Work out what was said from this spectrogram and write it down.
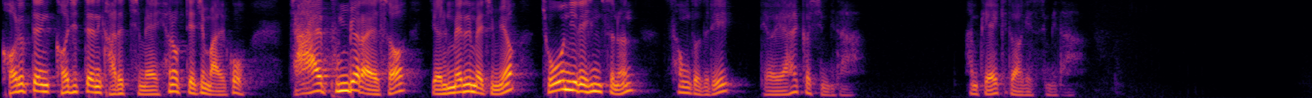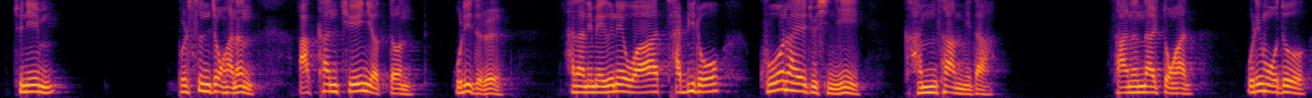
거릇된 거짓된 가르침에 현혹되지 말고 잘 분별하여서 열매를 맺으며 좋은 일에 힘쓰는 성도들이 되어야 할 것입니다. 함께 기도하겠습니다. 주님, 불순종하는 악한 죄인이었던 우리들을 하나님의 은혜와 자비로 구원하여 주시니 감사합니다. 사는 날 동안 우리 모두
